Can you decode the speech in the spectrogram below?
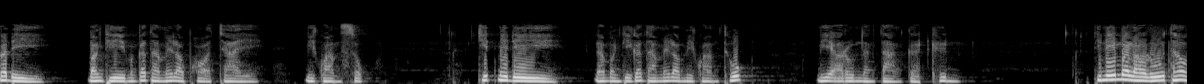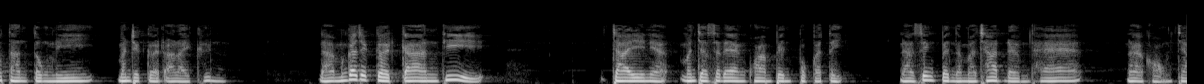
ก็ดี บางทีมันก็ทำให้เราพอใจมีความสุข คิดไม่ดีนะบางทีก็ทำให้เรามีความทุกข์ มีอารมณ์ต่างๆเกิดขึ้น ทีนี้เมื่อเรารู้เท่าทันตรงนี้ มันจะเกิดอะไรขึ้นนะมันก็จะเกิดการที่ใจเนี่ยมันจะแสดงความเป็นปกตินะซึ่งเป็นธรรมชาติเดิมแท้นะของใจ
